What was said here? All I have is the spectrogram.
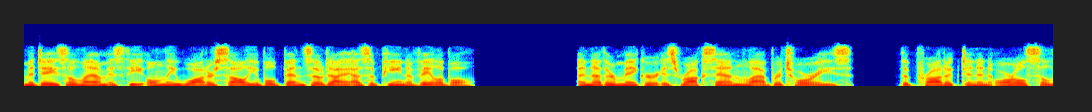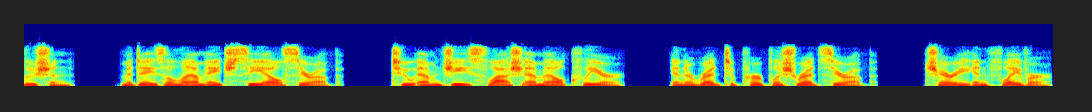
Midazolam is the only water-soluble benzodiazepine available. Another maker is Roxane Laboratories, the product in an oral solution, midazolam HCl syrup, 2 mg/ml clear, in a red to purplish red syrup, cherry in flavor.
